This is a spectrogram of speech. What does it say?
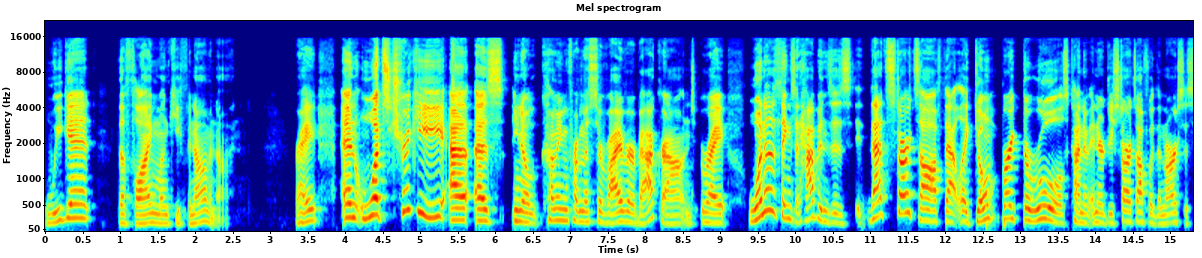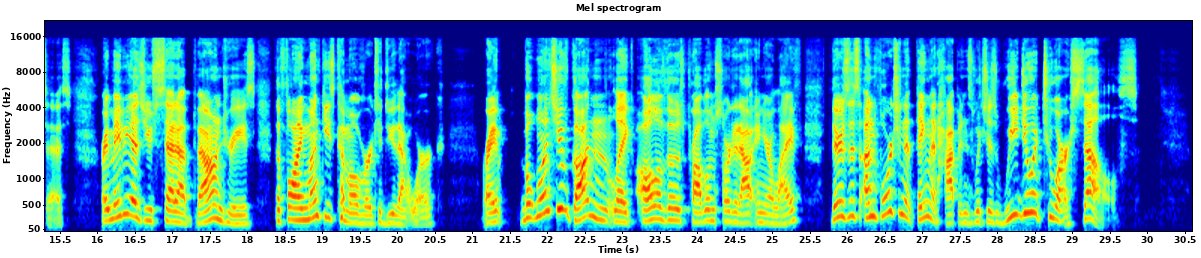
we get the flying monkey phenomenon right? And what's tricky as, as, you know coming from the survivor background right one of the things that happens is eh, that starts off that like don't break the rules kind of energy starts off with a narcissist right? Maybe as you set up boundaries the flying monkeys come over to do that work right but once you've gotten like all of those problems sorted out in your life there's this unfortunate thing that happens which is we do it to ourselves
